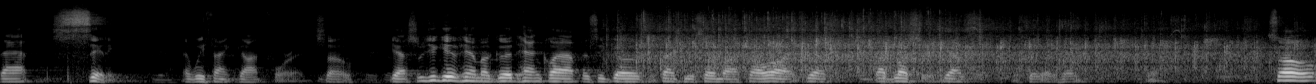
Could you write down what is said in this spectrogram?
that city. Yeah. And we thank God for it. So, yes, would you give him a good hand clap as he goes? Thank you so much. All right, yes. God bless you. Yes. So,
